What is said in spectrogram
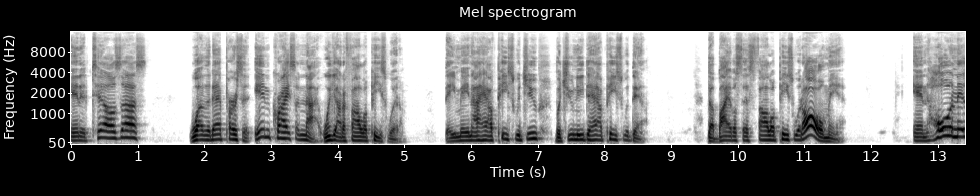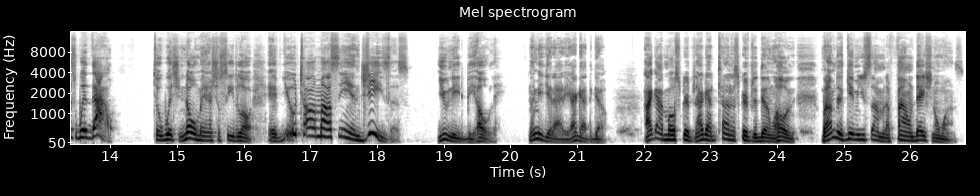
and it tells us whether that person in Christ or not, we got to follow peace with them. They may not have peace with you, but you need to have peace with them. The Bible says, follow peace with all men and holiness without, to which no man shall see the Lord. If you talking about seeing Jesus, you need to be holy. Let me get out of here. I got to go. I got more scripture. I got a ton of scripture dealing with holiness, but I'm just giving you some of the foundational ones.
